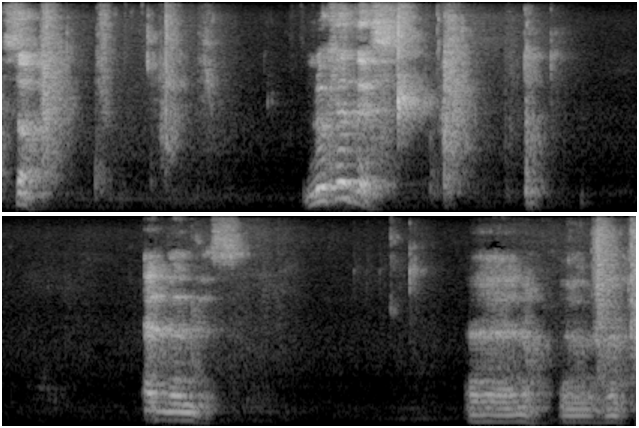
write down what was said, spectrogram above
So, look at this. no, uh, let's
